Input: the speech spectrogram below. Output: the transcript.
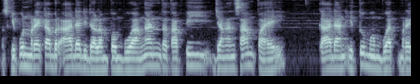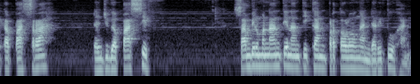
Meskipun mereka berada di dalam pembuangan, tetapi jangan sampai keadaan itu membuat mereka pasrah dan juga pasif sambil menanti-nantikan pertolongan dari Tuhan.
